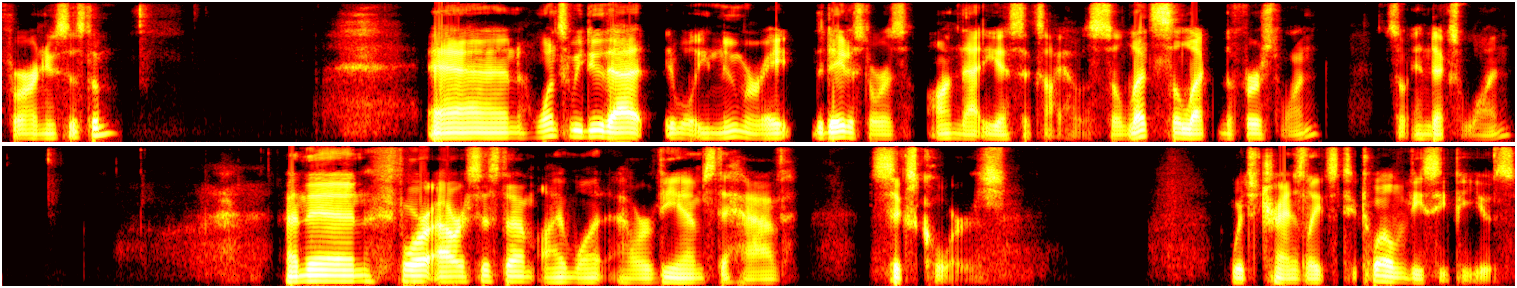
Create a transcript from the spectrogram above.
for our new system. And once we do that, it will enumerate the data stores on that ESXi host. So let's select the first one, so index one. And then for our system, I want our VMs to have six cores, which translates to 12 vCPUs.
